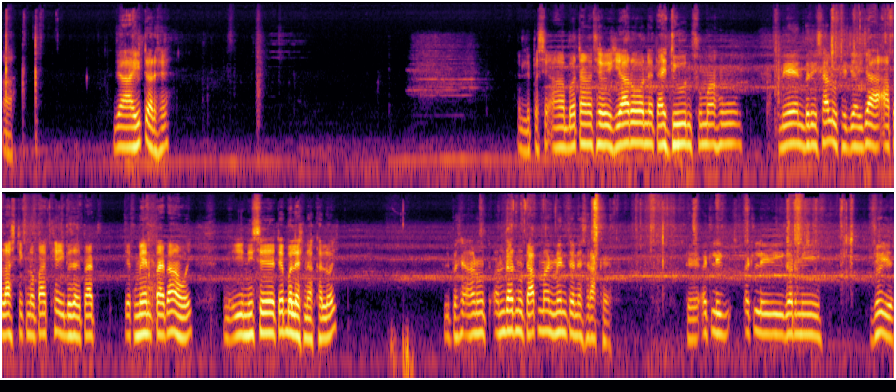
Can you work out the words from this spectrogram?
હા. જે આ હીટર છે એટલે પછી આ બટાણાથી હિયારો ને ટાઢ્યું ને સુમાહું મેન બધું ચાલુ થઈ જાય. જા, આ પ્લાસ્ટિકનો પાઇપ છે, એ બધા પાઇપ એક મેન પાઇપ આ હોય. અને એ નીચે ટેબલ જ નાખેલ હોય. એટલે પછી આનું અંદરનું તાપમાન મેન્ટેનન્સ રાખે. કે એટલી એટલી ગરમી જોઈએ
